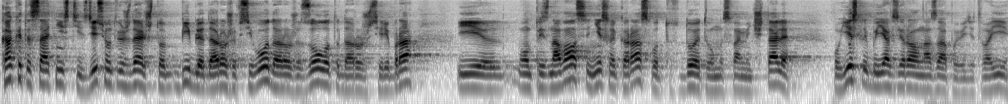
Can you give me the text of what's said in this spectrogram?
как это соотнести? Здесь он утверждает, что Библия дороже всего, дороже золота, дороже серебра. И он признавался несколько раз, вот до этого мы с вами читали, о, если бы я взирал на заповеди твои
